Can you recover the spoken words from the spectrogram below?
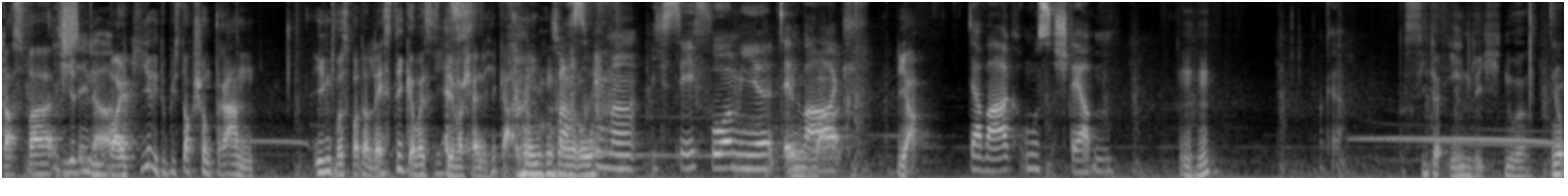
Das war. Valkyrie, du bist auch schon dran. Irgendwas war da lästig, aber es ist dir Es- wahrscheinlich egal. So Was Ruf. immer. Ich sehe vor mir den, Den Wag. Ja, Der Wag muss sterben. mhm. Okay. das sieht er ähnlich, nur Ja.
